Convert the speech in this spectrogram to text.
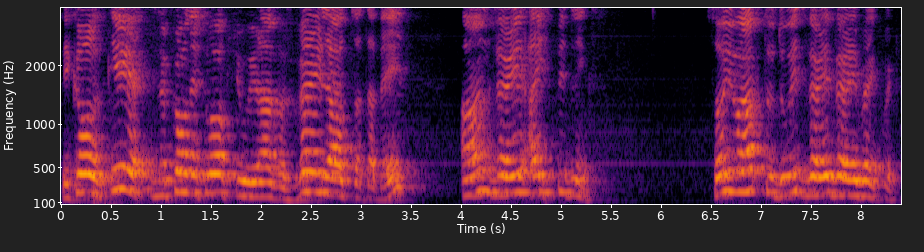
because here in the core network you will have a very large database and very high-speed links. So you have to do it very, very, very quickly.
